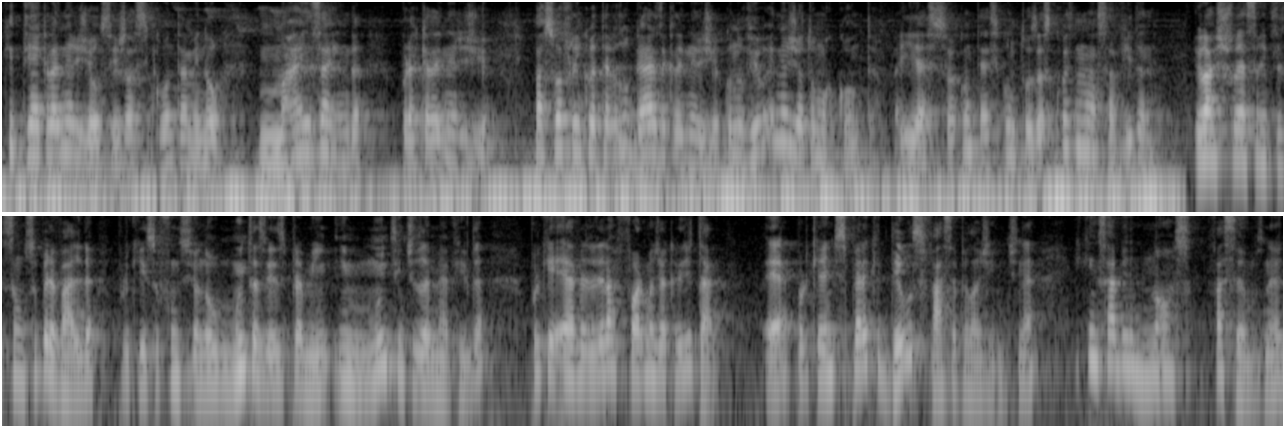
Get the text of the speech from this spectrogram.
que tem aquela energia, ou seja, ela se contaminou mais ainda por aquela energia. Passou a frequentar lugares daquela energia. Quando viu, a energia tomou conta. E isso acontece com todas as coisas na nossa vida, né? Eu acho essa reflexão super válida, porque isso funcionou muitas vezes para mim, em muitos sentidos da minha vida, porque é a verdadeira forma de acreditar. É porque a gente espera que Deus faça pela gente, né? E quem sabe nós façamos, né?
